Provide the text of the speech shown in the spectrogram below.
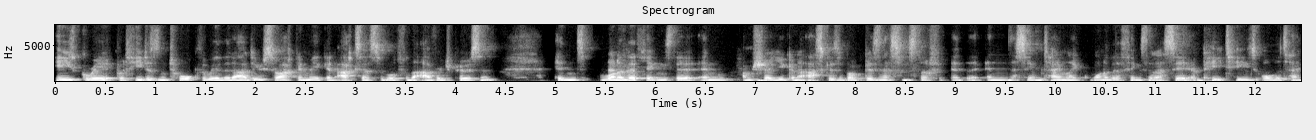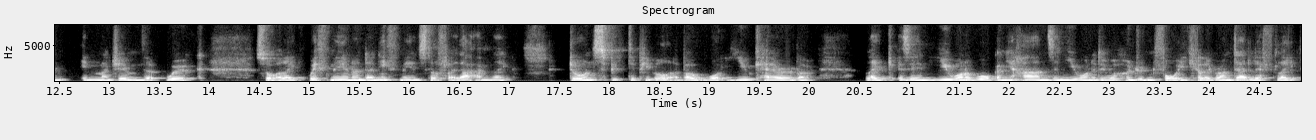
he's great, but he doesn't talk the way that I do, so I can make it accessible for the average person. And one of the things that, and I'm sure you're going to ask us about business and stuff at the, in the same time, like one of the things that I say to PTs all the time in my gym that work sort of like with me and underneath me and stuff like that, I'm like, don't speak to people about what you care about. Like, as in, you want to walk on your hands and you want to do a 140 kilogram deadlift. Like,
